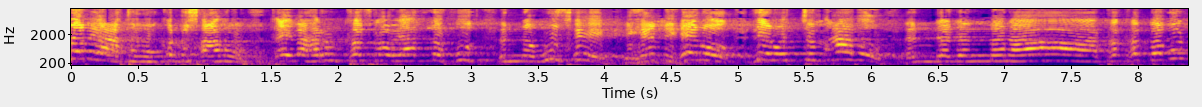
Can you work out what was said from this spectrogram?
ነቢያቱ ቅዱሳኑ ቀይ ባህርን ከፍለው ያለፉት እነ ሙሴ ይሄም ሄኖክ ሌሎችም አበው እንደ ደመና ከከበቡን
